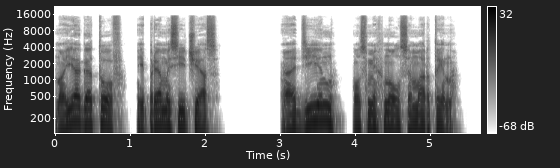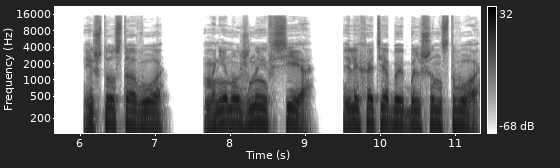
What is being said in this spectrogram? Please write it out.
«Но я готов, и прямо сейчас». «Один?» — усмехнулся Мартын. «И что с того? Мне нужны все, или хотя бы большинство».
